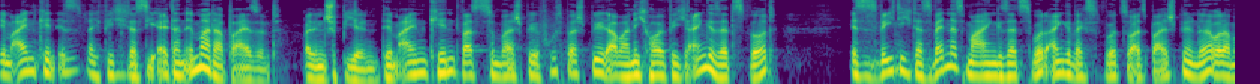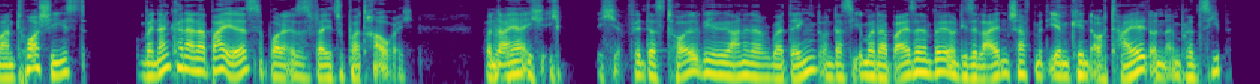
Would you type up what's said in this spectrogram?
Dem einen Kind ist es vielleicht wichtig, dass die Eltern immer dabei sind bei den Spielen. Dem einen Kind, was zum Beispiel Fußball spielt, aber nicht häufig eingesetzt wird, ist es wichtig, dass wenn es mal eingesetzt wird, eingewechselt wird, so als Beispiel, ne, oder mal ein Tor schießt, und wenn dann keiner dabei ist, boah, dann ist es vielleicht super traurig. Von Mhm. daher, ich, ich, ich finde das toll, wie Juliane darüber denkt und dass sie immer dabei sein will und diese Leidenschaft mit ihrem Kind auch teilt und im Prinzip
